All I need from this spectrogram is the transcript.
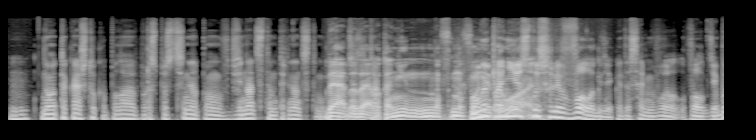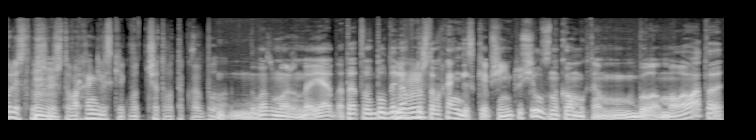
Мгм. Ну, вот такая штука была распространена, по-моему, в 12-13 году. Да, да, да. так. Вот они на, на фоне Мы про того, нее они- слышали в Вологде, когда сами в Вол- Вологде были, слышали, Мгм. что в Архангельске вот что-то вот такое было. Ну, Возможно, да. Я от этого был далек, Мгм. потому что в Архангельске вообще не тусил, знакомых там было маловато,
